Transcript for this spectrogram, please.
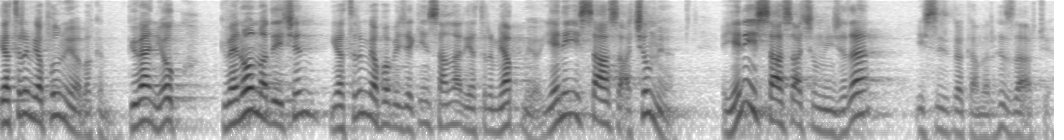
Yatırım yapılmıyor bakın. Güven yok. Güven olmadığı için yatırım yapabilecek insanlar yatırım yapmıyor. Yeni iş sahası açılmıyor. E yeni iş sahası açılmayınca da işsizlik rakamları hızla artıyor.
